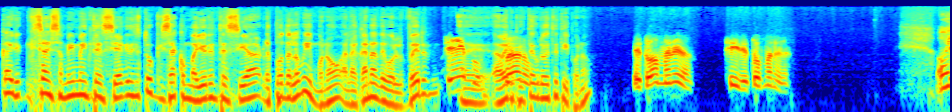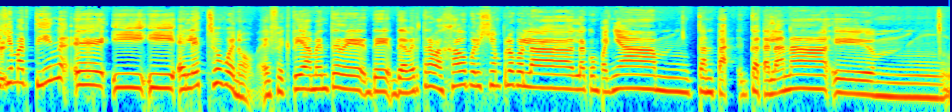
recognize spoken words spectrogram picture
quizás esa misma intensidad que dices tú, quizás con mayor intensidad responde a lo mismo, ¿no? A las ganas de volver eh, pues, a ver espectáculos de este tipo, ¿no? De todas maneras, sí, de todas maneras. Oye, Martín, eh, y, el hecho, bueno, efectivamente, de, haber trabajado, por ejemplo, con la, compañía mm, catalana eh, mm,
